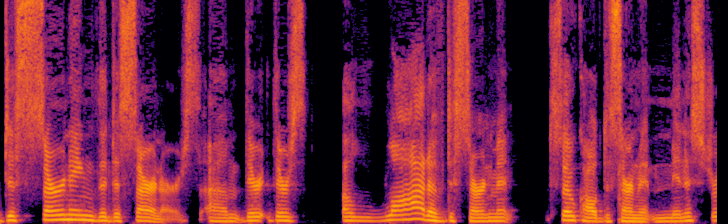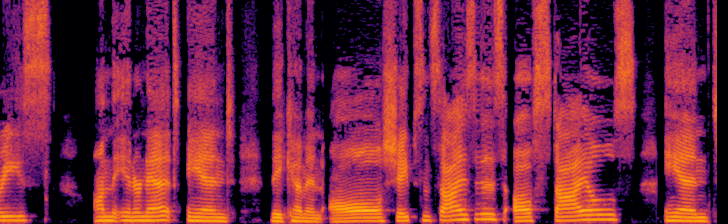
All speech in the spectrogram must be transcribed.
discerning the discerners. Um, there there's a lot of discernment so-called discernment ministries on the internet and they come in all shapes and sizes, all styles. And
